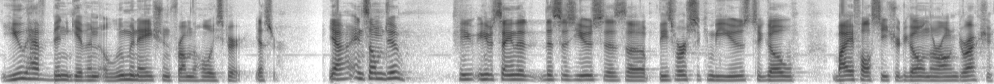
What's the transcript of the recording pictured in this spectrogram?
You have been given illumination from the Holy Spirit. Yes, sir. Yeah, and some do. He, he was saying that this is used as uh, these verses can be used to go by a false teacher to go in the wrong direction.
